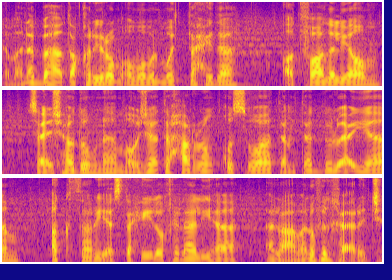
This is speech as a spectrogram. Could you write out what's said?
كما نبه تقرير الأمم المتحدة أطفال اليوم سيشهدون موجات حر قصوى تمتد لأيام أكثر يستحيل خلالها العمل في الخارج.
